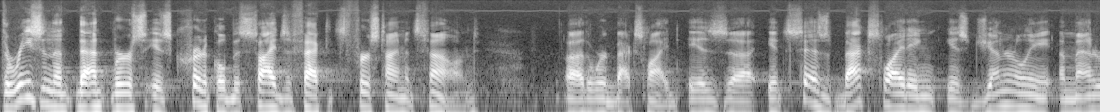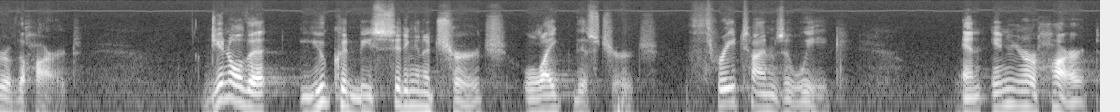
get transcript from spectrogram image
The reason that that verse is critical, besides the fact it's the first time it's found, uh, the word backslide, is uh, it says backsliding is generally a matter of the heart. Do you know that you could be sitting in a church like this church three times a week and in your heart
